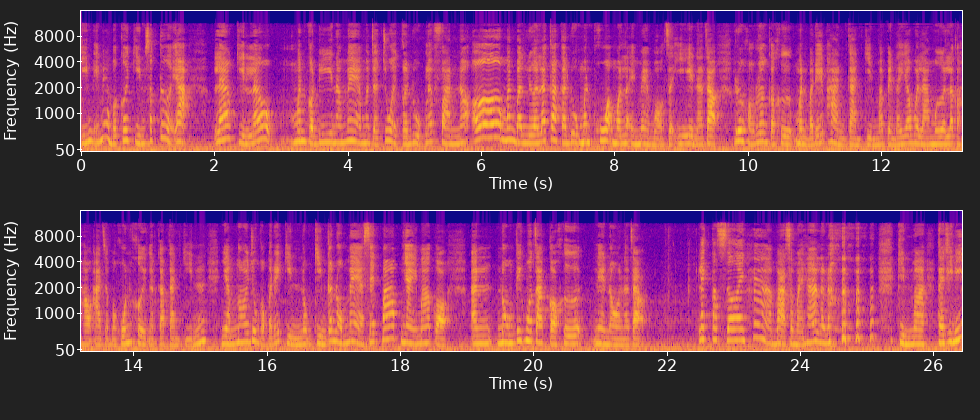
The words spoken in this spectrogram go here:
กินไอ้แม่บะเคยกินสักเตยอะ แล้วกินแล้วมันก็ดีนะแม่ มันจะช่วยกระดูกและฟันเนาะ เออ มันบะเลือแล้วก็กระดูกมันพวกหมดแล้วไอ้แม่บอกจะอีนะเจ้า เรื่องของเรื่องก็คือมันบ่ได้ผ่านการกินมาเป็นระยะเวลาเมินแล้วก็เฮาอาจจะบ่คุ้นเคยกันกับการกินยำน้อยจุ่งก็บ่ได้กินนมกินก็นมแม่เซ็ตปั๊บใหญ่มากก็อันนมที่หัวจักก็คือแน่นอนนะเจ้าเล็กตัดซอย5บาทสมัย5แล้วเนาะกินมา แต่ทีนี้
